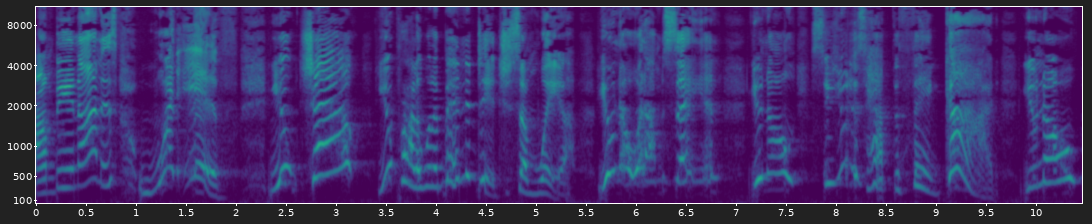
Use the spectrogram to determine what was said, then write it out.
I'm being honest. What if you, child, you probably would have been in the ditch somewhere. You know what I'm saying? You know, so you just have to thank God, you know,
